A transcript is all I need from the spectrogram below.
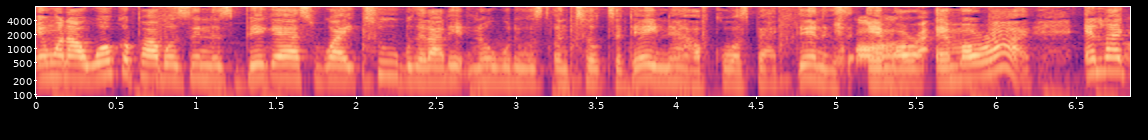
And when I woke up, I was in this big ass white tube that I didn't know what it was until today. Now, of course, back then it's MRI, MRI, and like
